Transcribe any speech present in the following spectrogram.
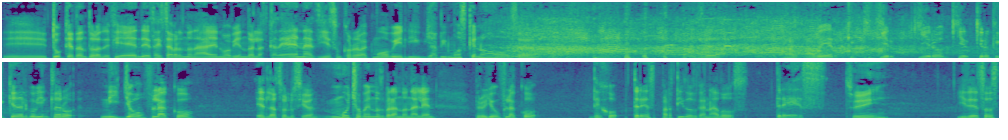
eh, tú que tanto lo defiendes, ahí está Brandon Allen moviendo las cadenas y es un cornerback móvil y ya vimos que no. O sea, o sea, a, a ver, que- que quiero, quiero, quiero, quiero que quede algo bien claro. Ni Joe Flaco es la solución, mucho menos Brandon Allen, pero Joe Flaco dejó tres partidos ganados. Tres. Sí. Y de esos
